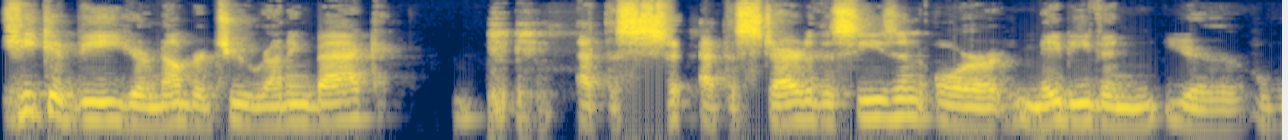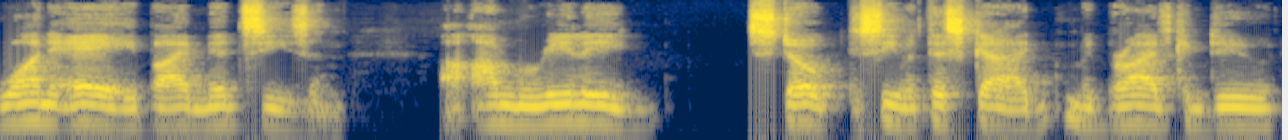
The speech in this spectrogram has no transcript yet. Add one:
he could be your number two running back at the at the start of the season, or maybe even your one A by midseason. Uh, I'm really stoked to see what this guy McBride can do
